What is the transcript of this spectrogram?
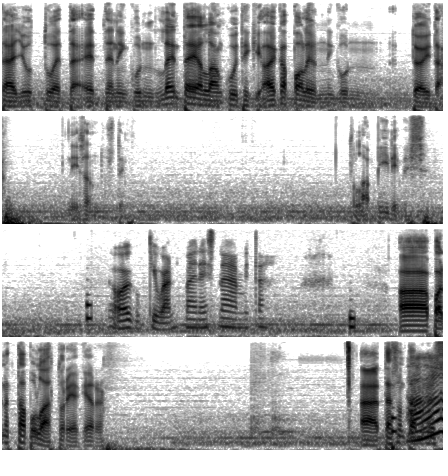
Tämä juttu, että, että niin kun lentäjällä on kuitenkin aika paljon niin kun töitä, niin sanotusti. Tullaan pilvissä. Oi kun kiva, nyt mä en edes näe mitään. Ää, paina tabulaattoria kerran. Ää, tässä on tämmönen Aa.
